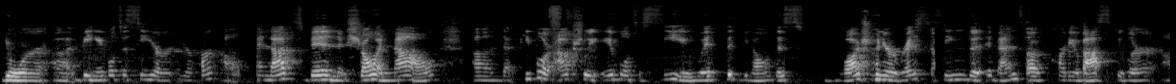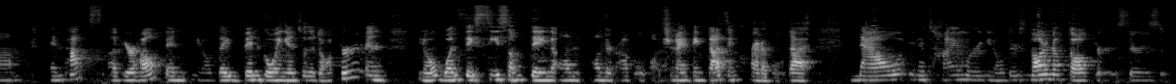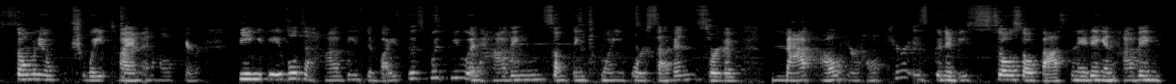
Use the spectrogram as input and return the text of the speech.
your uh, being able to see your, your heart health. And that's been shown now um, that people are actually able to see with, you know, this watch on your wrist, seeing the events of cardiovascular um, impacts of your health. And, you know, they've been going into the doctor and, you know, once they see something on, on their Apple Watch. And I think that's incredible that now in a time where, you know, there's not enough doctors, there's so many wait time in healthcare being able to have these devices with you and having something 24 7 sort of map out your healthcare is going to be so, so fascinating. And having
